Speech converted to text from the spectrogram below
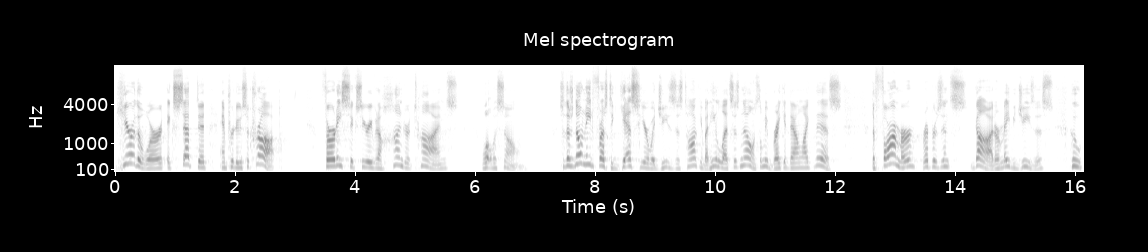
hear the word, accept it, and produce a crop 30, 60, or even 100 times what was sown. So there's no need for us to guess here what Jesus is talking about. He lets us know. And so let me break it down like this. The farmer represents God, or maybe Jesus, who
